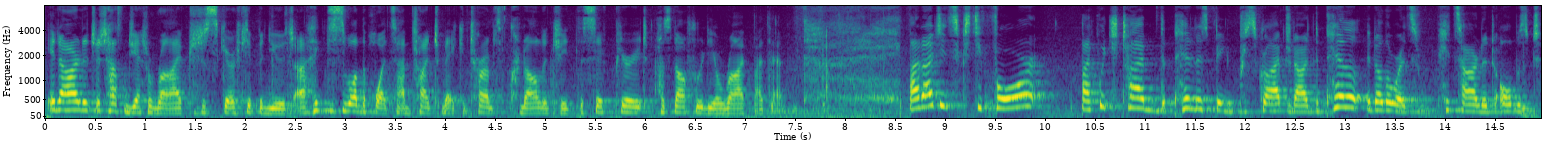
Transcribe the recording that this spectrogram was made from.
In Ireland, it hasn't yet arrived, it has scarcely been used. And I think this is one of the points I'm trying to make in terms of chronology. The safe period has not really arrived by then. By 1964, by which time the pill is being prescribed in Ireland. The pill, in other words, hits Ireland almost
